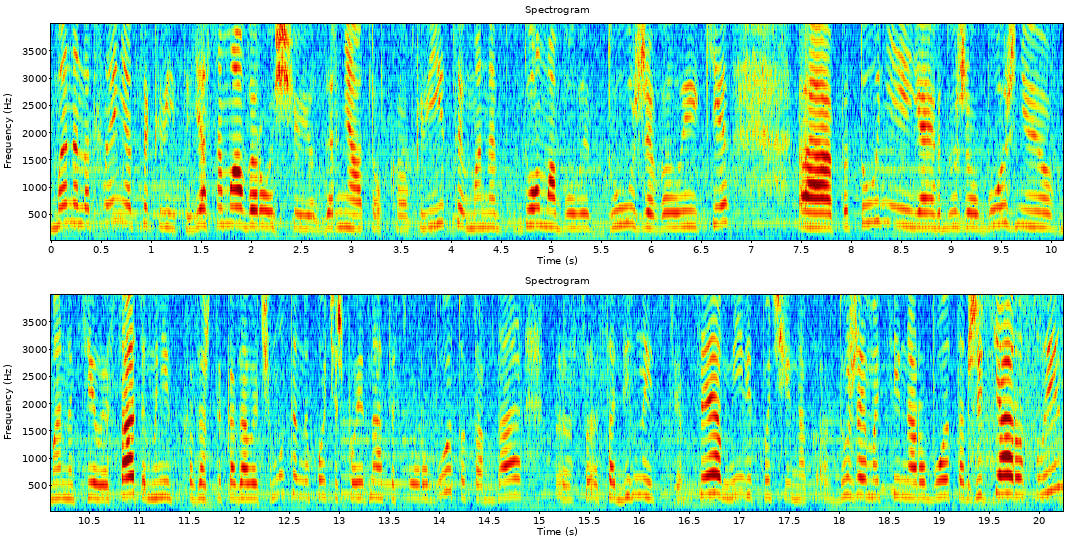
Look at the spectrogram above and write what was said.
У мене натхнення це квіти. Я сама вирощую зерняток квіти. В мене вдома були дуже великі. Е, Петунії, я їх дуже обожнюю. В мене цілий сад. І мені завжди казали, чому ти не хочеш поєднати свою роботу там, да, в садівництві. Це мій відпочинок. Дуже емоційна робота. Життя рослин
